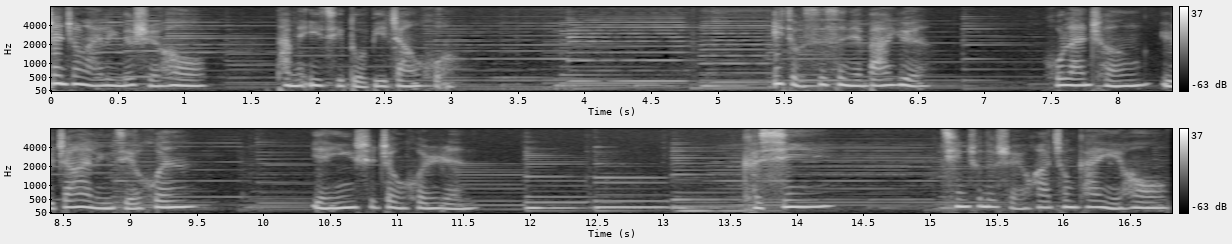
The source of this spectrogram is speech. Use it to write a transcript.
战争来临的时候，他们一起躲避战火。一九四四年八月，胡兰成与张爱玲结婚，严英是证婚人。可惜，青春的水花冲开以后，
